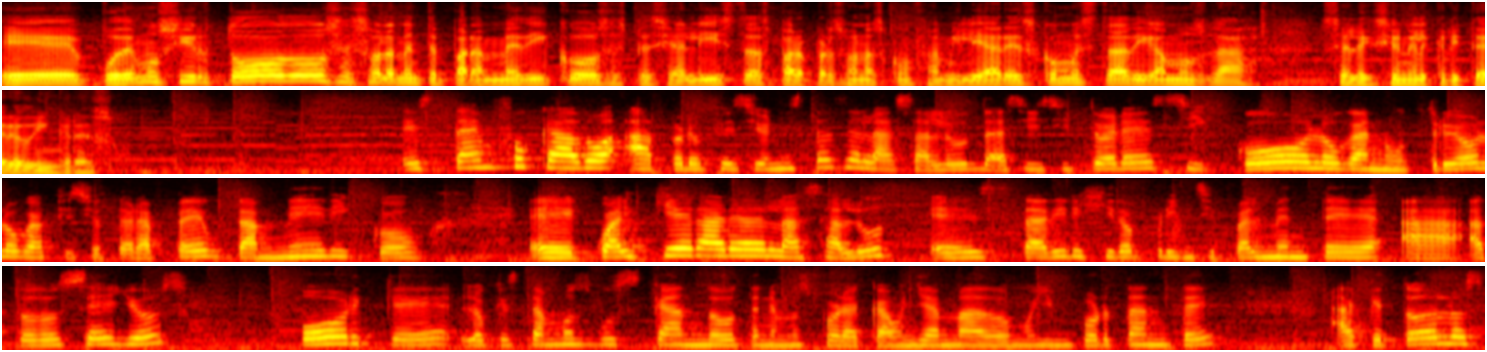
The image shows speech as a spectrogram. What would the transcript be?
eh, ¿podemos ir todos? ¿Es solamente para médicos, especialistas, para personas con familiares? ¿Cómo está, digamos, la selección y el criterio de ingreso? Está enfocado a profesionistas de la salud, así si tú eres psicóloga, nutrióloga, fisioterapeuta, médico, eh, cualquier área de la salud está dirigido principalmente a, todos ellos porque lo que estamos buscando, tenemos por acá un llamado muy importante a que todos los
